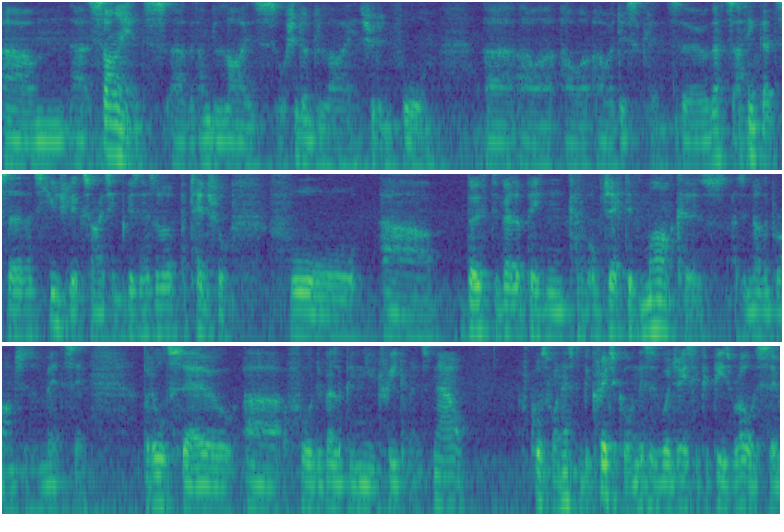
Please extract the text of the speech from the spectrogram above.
um, uh, science uh, that underlies or should underlie, should inform uh, our, our, our disciplines. So that's, I think that's, uh, that's hugely exciting because it has a lot of potential for uh, both developing kind of objective markers, as in other branches of medicine, but also for developing new treatments. Now, of course, one has to be critical, and this is where JCPP's role is so,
